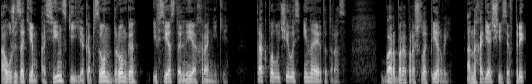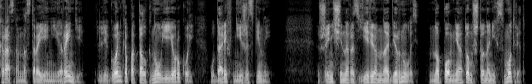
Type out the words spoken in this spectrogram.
а уже затем Осинский, Якобсон, Дронга и все остальные охранники. Так получилось и на этот раз. Барбара прошла первой, а находящийся в прекрасном настроении Рэнди легонько подтолкнул ее рукой, ударив ниже спины. Женщина разъяренно обернулась, но, помня о том, что на них смотрят,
